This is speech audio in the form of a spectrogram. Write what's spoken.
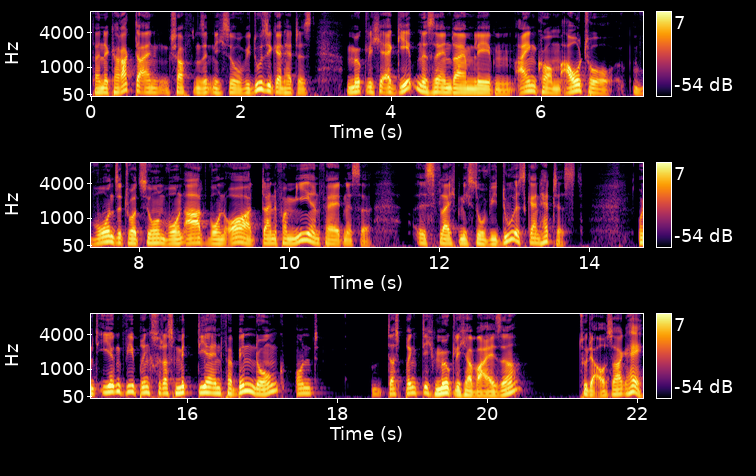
deine Charaktereigenschaften sind nicht so, wie du sie gern hättest, mögliche Ergebnisse in deinem Leben, Einkommen, Auto, Wohnsituation, Wohnart, Wohnort, deine Familienverhältnisse ist vielleicht nicht so, wie du es gern hättest. Und irgendwie bringst du das mit dir in Verbindung und das bringt dich möglicherweise zu der Aussage, hey,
